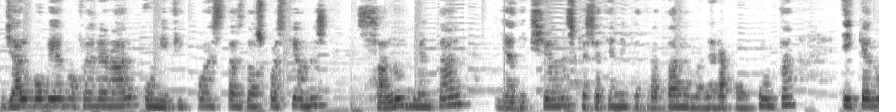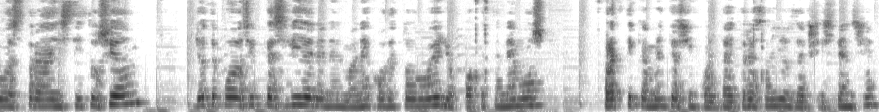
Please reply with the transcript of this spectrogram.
ya el gobierno federal unificó estas dos cuestiones, salud mental y adicciones que se tienen que tratar de manera conjunta y que nuestra institución, yo te puedo decir que es líder en el manejo de todo ello, porque tenemos prácticamente 53 años de existencia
